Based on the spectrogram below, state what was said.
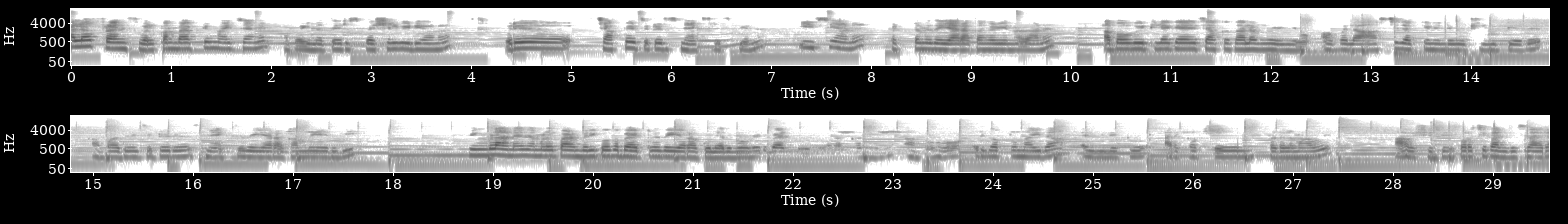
Hello friends welcome back to my channel അപ്പോൾ ഇന്നത്തെ ഒരു സ്പെഷ്യൽ വീഡിയോ ആണ്. ഒരു ചക്ക വെച്ചിട്ട് ഒരു സ്നാക്സ് റെസിപ്പിയാണ് ഈസിയാണ് പെട്ടെന്ന് തയ്യാറാക്കാൻ കഴിയുന്നതാണ്. അപ്പോൾ വീട്ടിലേക്ക് ചക്കക്കാലം കഴിഞ്ഞു. അപ്പോൾ ലാസ്റ്റ് ചക്കയാണ് എന്റെ വീട്ടിൽ കിട്ടിയത്. അപ്പോൾ അത് വെച്ചിട്ടൊരു സ്നാക്സ് തയ്യാറാക്കാൻ കരുതി. സിമ്പിളാണ് നമ്മൾ പഴംപൊരിക്കൊക്കെ ബാറ്റർ തയ്യാറാക്കില്ല അതുപോലെ ഒരു ബാറ്റർ തയ്യാറാക്കാൻ അപ്പോൾ ഒരു കപ്പ് മൈദ അതിലേക്ക് അര കപ്പ് കടലമാവ് ആവശ്യത്തിന് കുറച്ച് പഞ്ചസാര.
